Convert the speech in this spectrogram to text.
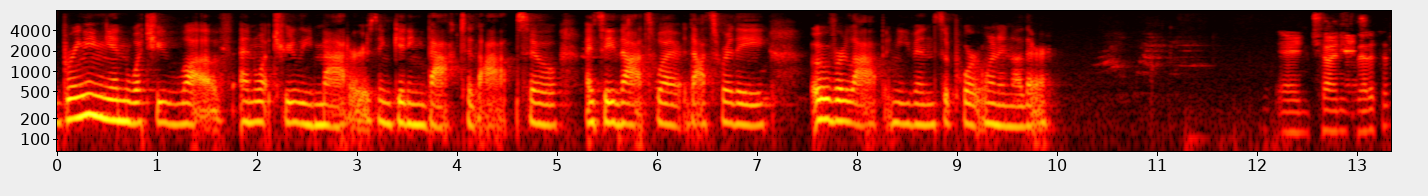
bringing in what you love and what truly matters and getting back to that. So I'd say that's where, that's where they overlap and even support one another. And Chinese medicine?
